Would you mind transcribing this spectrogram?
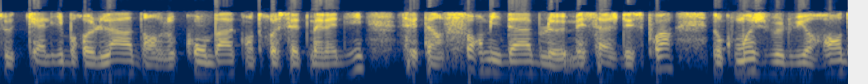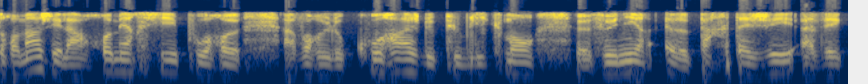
ce calibre-là dans le combat contre cette maladie, c'est un formidable message d'espoir. Donc moi je veux lui rendre hommage et la remercier pour euh, avoir eu le courage de publiquement venir partager avec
